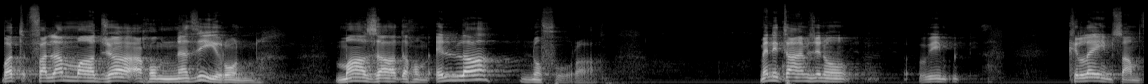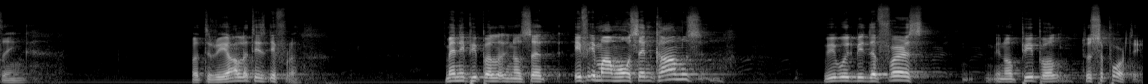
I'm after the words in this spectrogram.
But فَلَمَّا جَاءَهُمْ نَذِيرٌ مَا زَادَهُمْ إِلَّا نُفُورًا Many times, you know, we claim something, but the reality is different. Many people, you know, said, if Imam Hussein comes, we would be the first, you know, people to support him.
